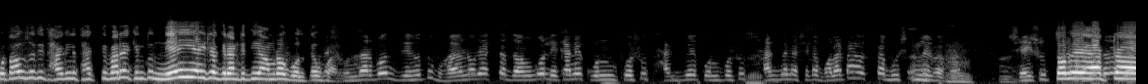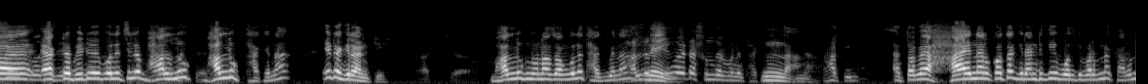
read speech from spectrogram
কোথাও যদি থাকলে থাকতে পারে কিন্তু নেই এইটা গ্যারান্টি দিয়ে আমরাও বলতেও সুন্দরবন যেহেতু ভয়ানক একটা জঙ্গল এখানে কোন পশু থাকবে কোন পশু থাকবে না সেটা বলাটাও একটা মুশকিলের ব্যাপার। সেই সূত্রে তবে একটা একটা ভিডিও বলেছিল ভাল্লুক ভাল্লুক থাকে না এটা গ্যারান্টি আচ্ছা। ভাল্লুক নোনা জঙ্গলে থাকবে না নেই। এটা সুন্দরবনে থাকে। না। হাতি। তবে হায়নার কথা গ্যারান্টি দিয়ে বলতে পারব না কারণ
